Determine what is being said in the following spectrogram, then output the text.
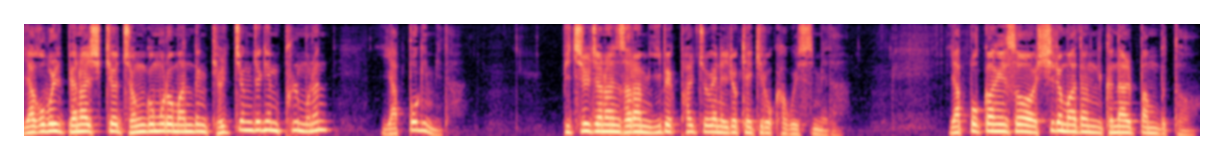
야곱을 변화시켜 정금으로 만든 결정적인 풀무는 야복입니다. 빛을 전한 사람 208쪽에는 이렇게 기록하고 있습니다. 야복강에서 씨름하던 그날 밤부터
